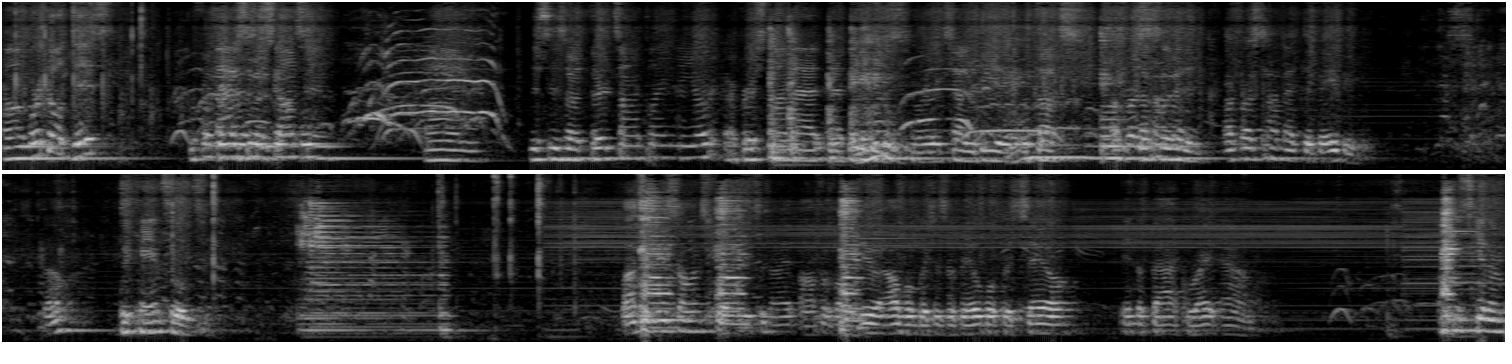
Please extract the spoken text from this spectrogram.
Um, we're called Disq. We're from Madison, Wisconsin. Um, this is our third time playing in New York. Our first time at, at Baby's. We're really excited to be here with Ducks. Our first time at, our first time at the baby. No? We're canceled. Lots of new songs for you tonight off of our new album, which is available for sale in the back right now. Let's get our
